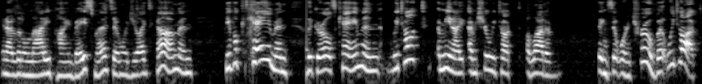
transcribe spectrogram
in our little Knotty Pine basement. And would you like to come? And people came and the girls came and we talked. I mean, I, I'm sure we talked a lot of things that weren't true, but we talked,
